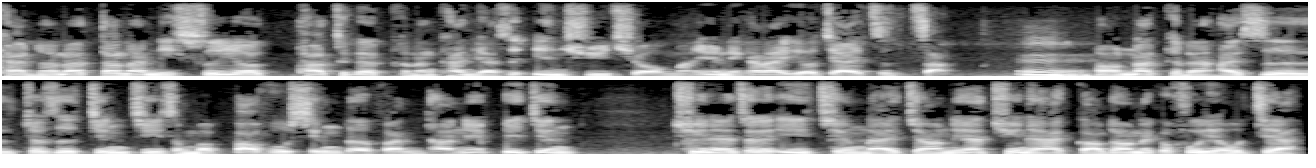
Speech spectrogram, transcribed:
看的。那当然，你石油它这个可能看起来是硬需求嘛，因为你看它油价一直涨，嗯，好，那可能还是就是经济什么报复性的反弹。因为毕竟去年这个疫情来讲，你看去年还搞到那个负油价，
